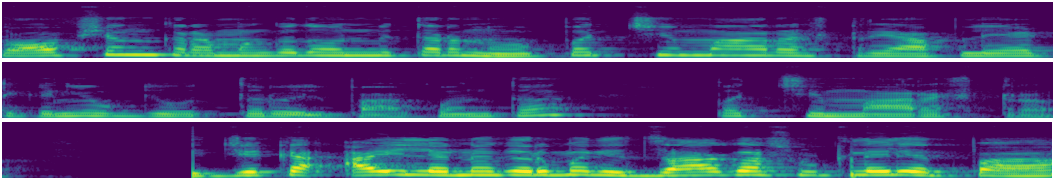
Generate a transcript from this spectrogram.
तो ऑप्शन क्रमांक दोन मित्रांनो पश्चिम महाराष्ट्र हे आपल्या या ठिकाणी योग्य उत्तर होईल. पहा कोणतं? पश्चिम महाराष्ट्र. जे काय अहिल्यानगरमध्ये जागा सुटलेल्या आहेत पहा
